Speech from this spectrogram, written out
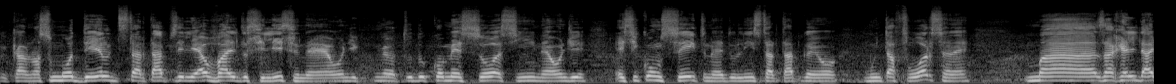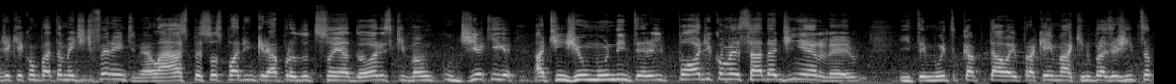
o nosso modelo de startups ele é o Vale do Silício, né? Onde meu, tudo começou assim, né? Onde esse conceito, né, do Lean Startup ganhou muita força, né? Mas a realidade é que é completamente diferente, né? Lá as pessoas podem criar produtos sonhadores que vão o dia que atingir o mundo inteiro, ele pode começar a dar dinheiro, né? E tem muito capital aí para queimar. Aqui no Brasil a gente precisa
